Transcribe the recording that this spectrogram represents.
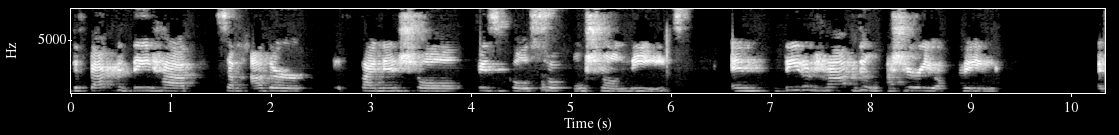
the fact that they have some other financial, physical, social, emotional needs, and they don't have the luxury of having an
